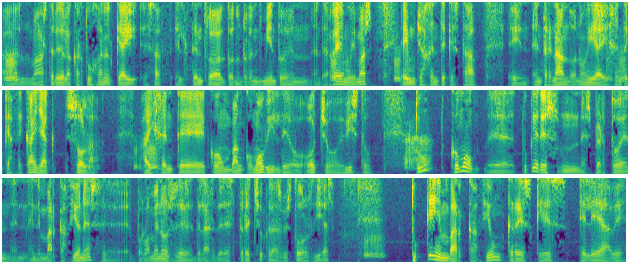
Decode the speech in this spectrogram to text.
al monasterio de la Cartuja, en el que hay esa- el centro de alto rendimiento en, de remo y demás. Hay mucha gente que está en- entrenando, ¿no? Y hay gente que hace kayak sola. Hay gente con banco móvil de 8, he visto. ¿Tú, cómo, eh, tú que eres un experto en, en- en embarcaciones, eh, por lo menos eh, de las del estrecho, que las ves todos los días, ¿tú qué embarcación crees que es el EAB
